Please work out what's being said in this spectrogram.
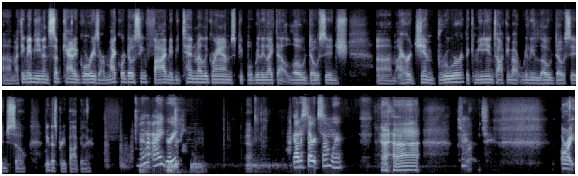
Um, I think maybe even subcategories are microdosing five, maybe 10 milligrams. People really like that low dosage. Um, I heard Jim Breuer, the comedian, talking about really low dosage. So I think that's pretty popular. Uh, I agree. Yeah. Got to start somewhere. That's right. All right.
